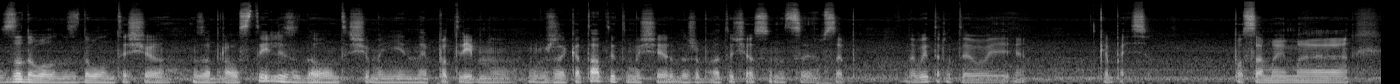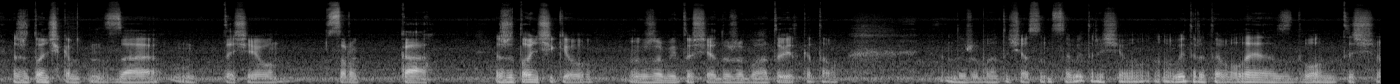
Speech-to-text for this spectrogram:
Задоволений, задоволений те, що забрав стиль, задоволений те, що мені не потрібно вже катати, тому що я дуже багато часу на це все витратив і капець. По самим е, жетончикам за те, що я 40 жетончиків вже вито, я дуже багато відкатав. Дуже багато часу на це витрачив, витратив, але задоволений те, що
